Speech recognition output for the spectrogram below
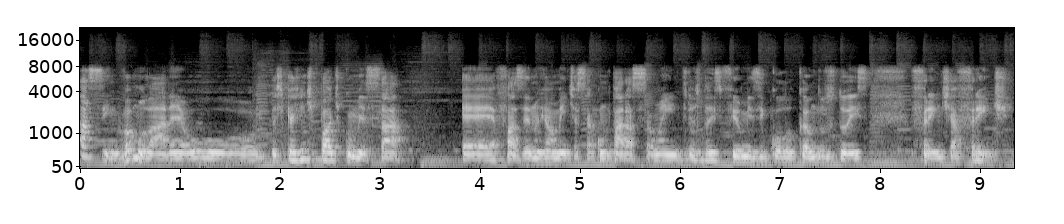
assim, vamos lá, né? O... Acho que a gente pode começar é, fazendo realmente essa comparação entre os dois filmes e colocando os dois frente a frente.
